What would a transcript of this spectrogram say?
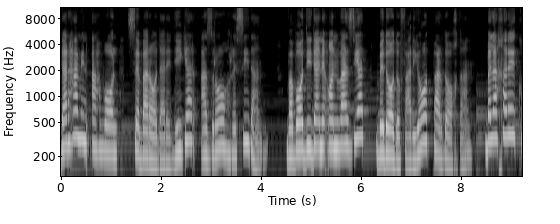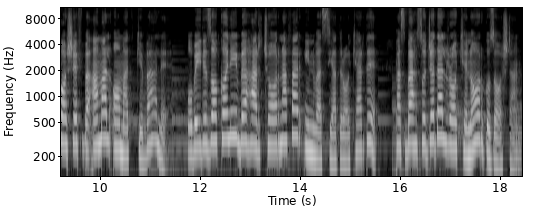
در همین احوال سه برادر دیگر از راه رسیدند و با دیدن آن وضعیت به داد و فریاد پرداختند. بالاخره کاشف به عمل آمد که بله عبید زاکانی به هر چهار نفر این وصیت را کرده پس بحث و جدل را کنار گذاشتند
